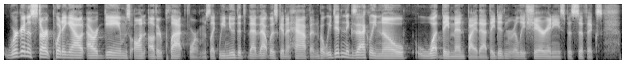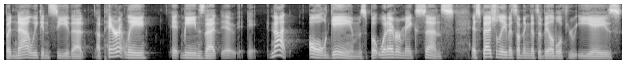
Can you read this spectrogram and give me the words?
we're going to start putting out our games on other platforms. Like we knew that that, that was going to happen, but we didn't exactly know what they meant by that. They didn't really share any specifics. But now we can see that apparently it means that it, it- not all games, but whatever makes sense, especially if it's something that's available through EA's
